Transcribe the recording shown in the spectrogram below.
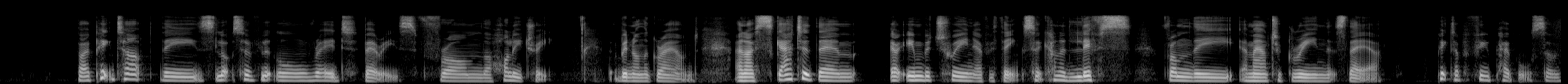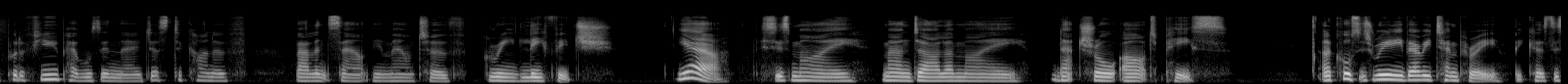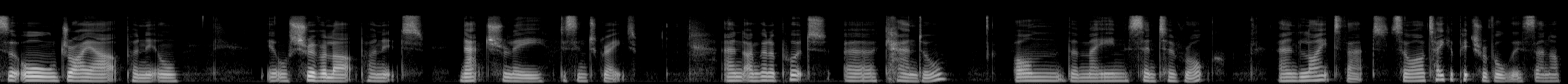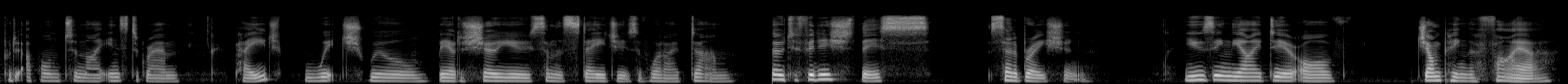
I picked up these lots of little red berries from the holly tree that have been on the ground, and I've scattered them uh, in between everything, so it kind of lifts from the amount of green that's there. Picked up a few pebbles, so I've put a few pebbles in there just to kind of balance out the amount of green leafage. Yeah, this is my mandala, my natural art piece. And of course, it's really very temporary because this will all dry up and it'll it'll shrivel up and it naturally disintegrate. And I'm going to put a candle on the main center rock and light that. So I'll take a picture of all this and I'll put it up onto my Instagram page which will be able to show you some of the stages of what I've done. So, to finish this celebration, using the idea of jumping the fire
